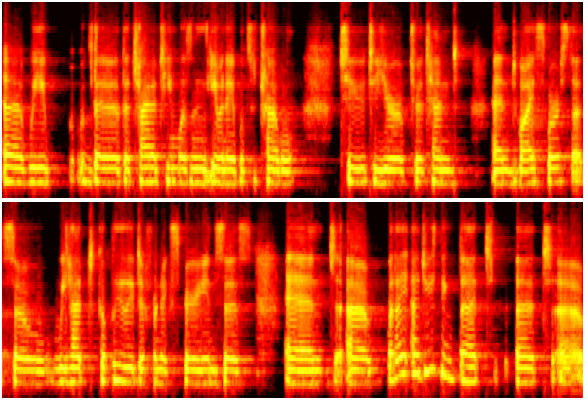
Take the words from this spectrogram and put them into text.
uh, we the the China team wasn't even able to travel to to Europe to attend, and vice versa. So we had completely different experiences. And uh, but I, I, do think that that uh,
